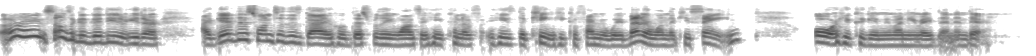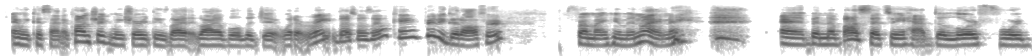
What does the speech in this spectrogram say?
All right, sounds like a good deal. Either I give this one to this guy who desperately wants it. He couldn't. He's the king. He could find me a way better one, like he's saying, or he could give me money right then and there and we could sign a contract, make sure everything's li- liable, legit, whatever, right? That's what I was like, okay, pretty good offer from my human mind, right? And but Naboth said to Ahab, The Lord forbid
